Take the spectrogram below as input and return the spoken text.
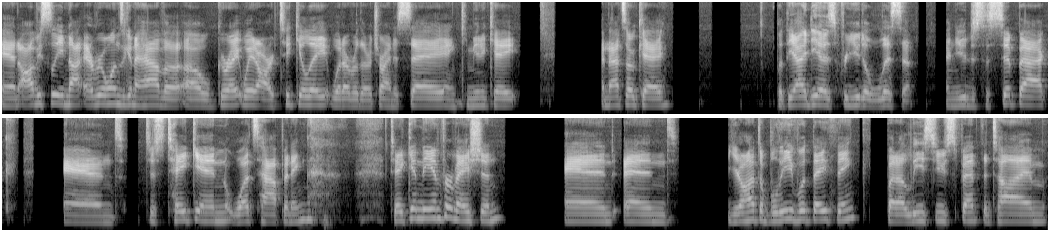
and obviously, not everyone's going to have a, a great way to articulate whatever they're trying to say and communicate. And that's okay. But the idea is for you to listen and you just to sit back and just take in what's happening, take in the information, and and you don't have to believe what they think, but at least you spent the time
